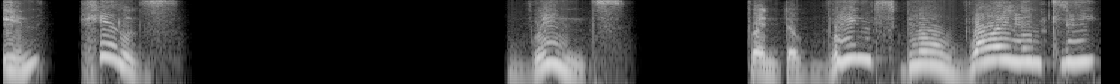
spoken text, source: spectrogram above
in hills. Winds. When the winds blow violently,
